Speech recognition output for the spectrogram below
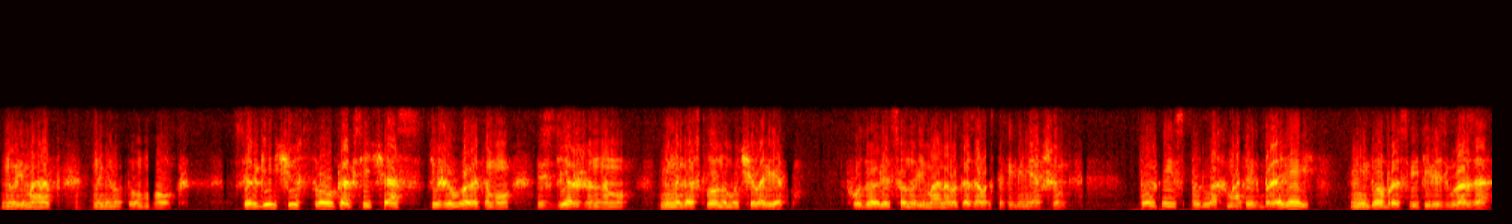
Нуриманов на минуту умолк. Сергей чувствовал, как сейчас тяжело этому сдержанному, немногословному человеку. Худое лицо Нуриманова казалось окаменевшим. Только из-под лохматых бровей недобро светились глаза.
